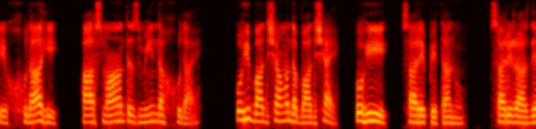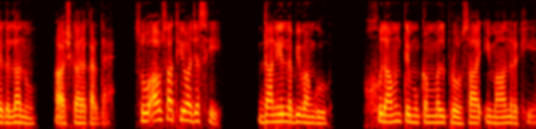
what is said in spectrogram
ਕਿ ਖੁਦਾ ਹੀ ਆਸਮਾਨ ਤੇ ਜ਼ਮੀਨ ਦਾ ਖੁਦਾ ਹੈ ਉਹੀ ਬਾਦਸ਼ਾਹਾਂ ਦਾ ਬਾਦਸ਼ਾਹ ਹੈ ਉਹੀ ਸਾਰੇ ਪੇਤਾਂ ਨੂੰ ਸਾਰੇ ਰਾਜ਼ ਦੀਆਂ ਗੱਲਾਂ ਨੂੰ ਆਸ਼ਕਾਰਾ ਕਰਦਾ ਹੈ ਸੋ ਆਓ ਸਾਥੀਓ ਅੱਜ ਅਸੀਂ ਦਾਨੀਏਲ ਨਬੀ ਵਾਂਗੂ ਖੁਦਾਵੰਦ ਤੇ ਮੁਕੰਮਲ ਭਰੋਸਾ ਈਮਾਨ ਰੱਖੀਏ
